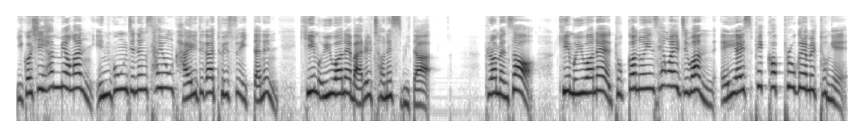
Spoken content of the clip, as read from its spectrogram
이것이 현명한 인공지능 사용 가이드가 될 수 있다는 김 의원의 말을 전했습니다. 그러면서 김 의원의 독거노인 생활지원 AI 스피커 프로그램을 통해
